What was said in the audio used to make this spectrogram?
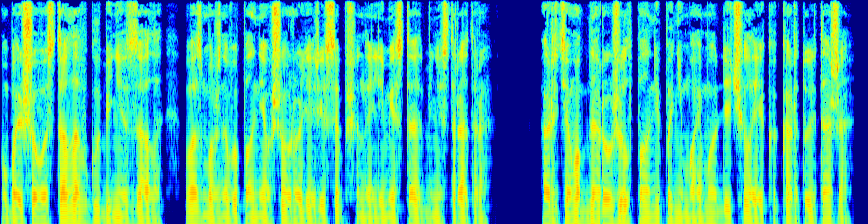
У большого стола в глубине зала, возможно, выполнявшего роль ресепшена или места администратора, Артём обнаружил вполне понимаемую для человека карту этажа.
